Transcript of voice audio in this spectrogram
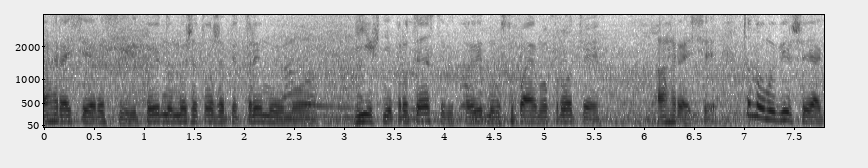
агресії Росії. Відповідно, ми ж теж підтримуємо їхні протести, відповідно, виступаємо проти агресії. Тому ми більше як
